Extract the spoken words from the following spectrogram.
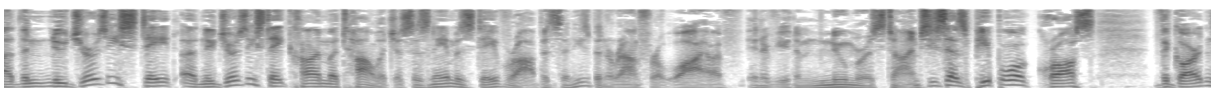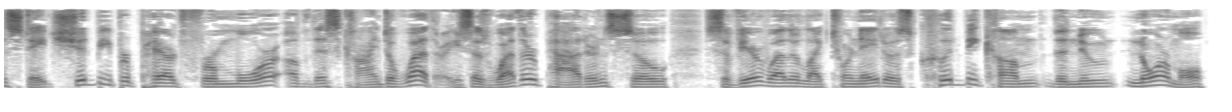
Uh, the New Jersey State, uh, New Jersey State climatologist, his name is Dave Robinson. He's been around for a while. I've interviewed him numerous times. He says people across the Garden State should be prepared for more of this kind of weather. He says weather patterns, so severe weather like tornadoes could become the new normal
